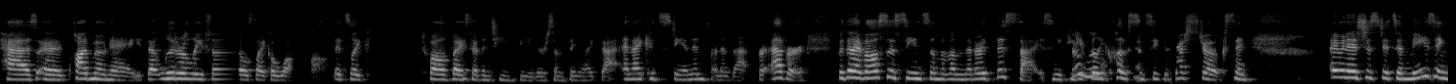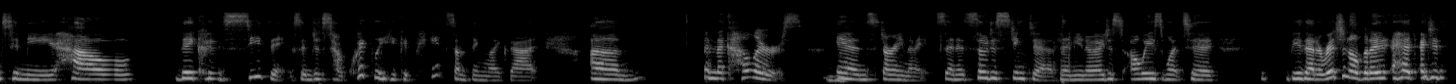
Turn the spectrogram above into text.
has a Claude Monet that literally feels like a wall. It's like 12 by 17 feet or something like that. And I could stand in front of that forever. But then I've also seen some of them that are this size and you can oh, get really close and see the brush strokes. And I mean, it's just, it's amazing to me how they could see things and just how quickly he could paint something like that. Um, and the colors mm-hmm. and Starry Nights. And it's so distinctive. And, you know, I just always want to be that original, but I had, I didn't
